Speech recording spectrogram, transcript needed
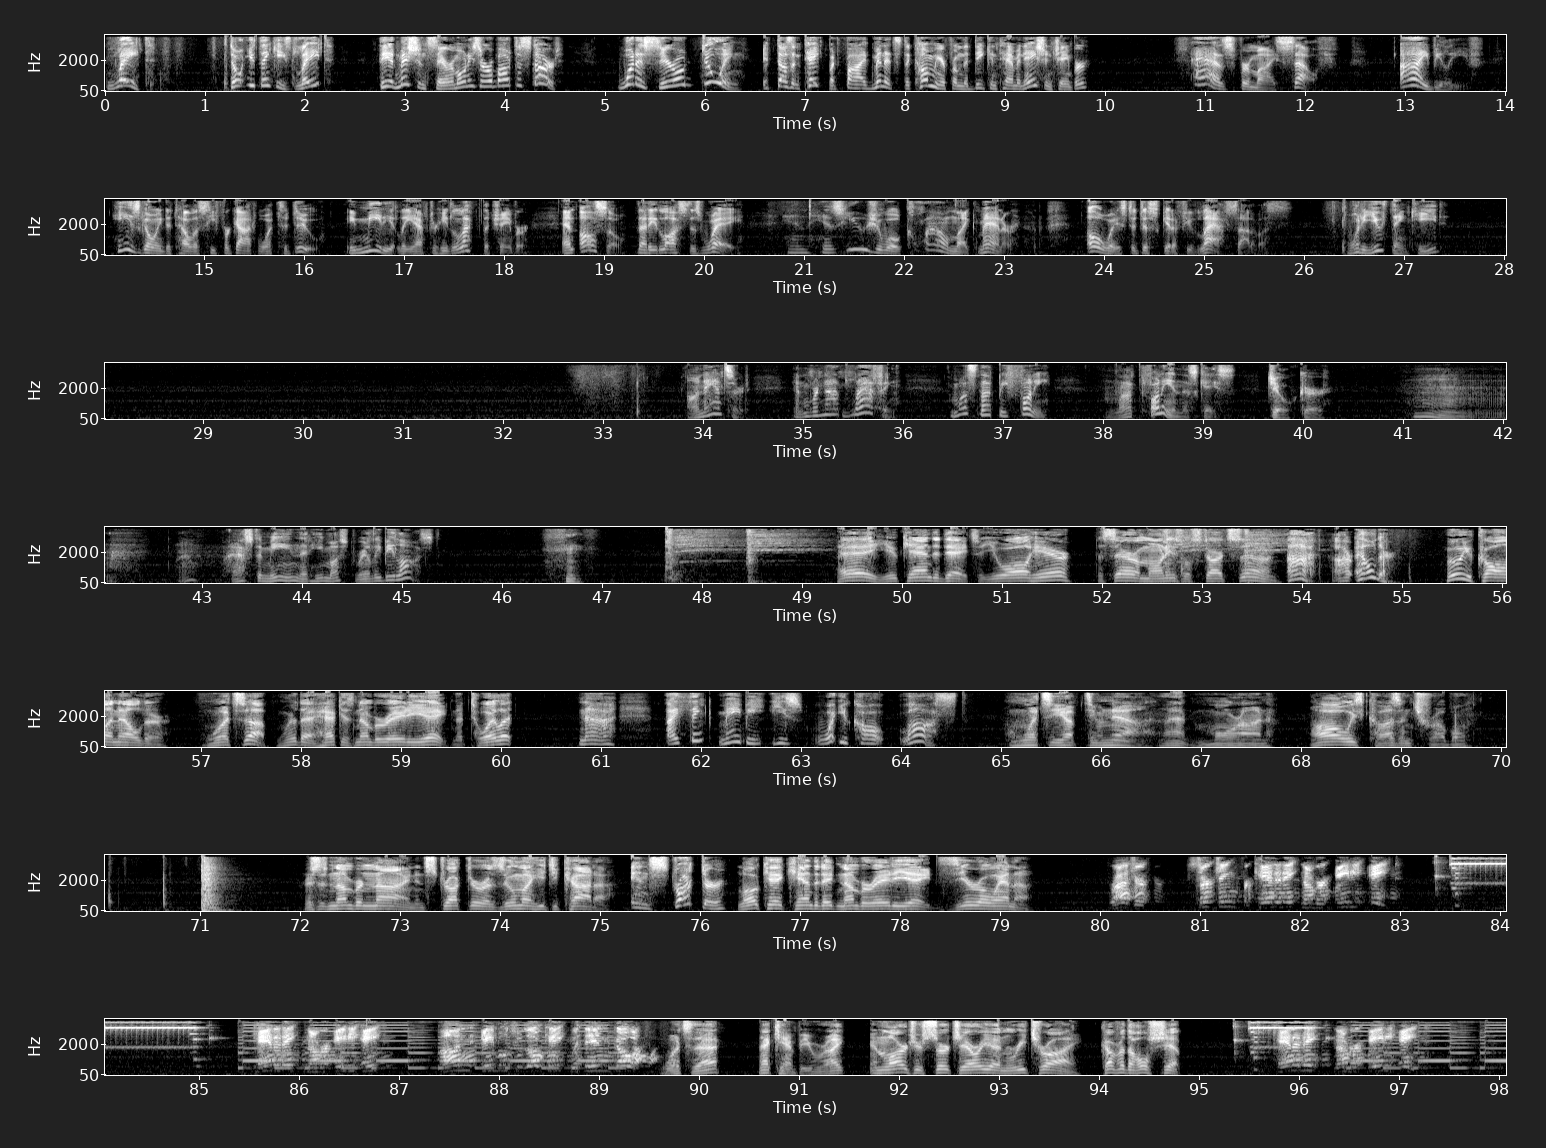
Late! Don't you think he's late? The admission ceremonies are about to start. What is Zero doing? It doesn't take but five minutes to come here from the decontamination chamber. As for myself, I believe he's going to tell us he forgot what to do immediately after he left the chamber, and also that he lost his way in his usual clown-like manner, always to just get a few laughs out of us. What do you think, Heed? Unanswered, and we're not laughing. It must not be funny. Not funny in this case. Joker. Hmm. Well, has to mean that he must really be lost. Hey, you candidates, are you all here? The ceremonies will start soon. Ah, our elder. Who you calling elder? What's up? Where the heck is number 88? In the toilet? Nah, I think maybe he's what you call lost. What's he up to now? That moron. Always causing trouble. This is number 9, Instructor Azuma Hijikata. Instructor? Locate candidate number 88, Zero Enna. Roger. Searching for candidate number 88. Candidate number 88, unable to locate within Goa. What's that? That can't be right. Enlarge your search area and retry. Cover the whole ship. Candidate number 88,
